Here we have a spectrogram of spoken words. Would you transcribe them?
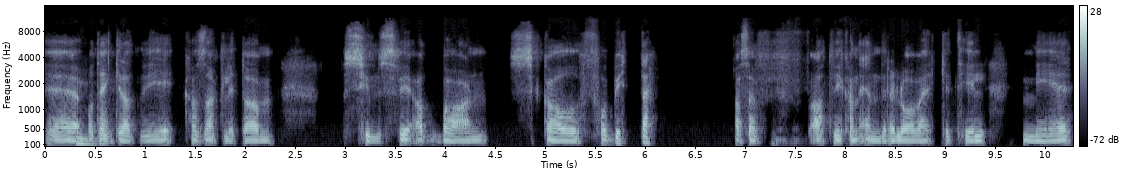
Uh, mm. Og tenker at vi kan snakke litt om Syns vi at barn skal få bytte? Altså at vi kan endre lovverket til mer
